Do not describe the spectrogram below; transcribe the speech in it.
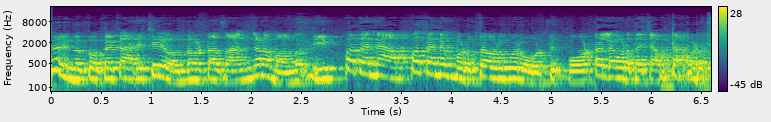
നിങ്ങൾക്കൊക്കെ കരച്ചിൽ വന്നു കേട്ടോ സങ്കടം വന്നു. ഇപ്പം തന്നെ അപ്പം തന്നെ കൊടുത്തു അവൾക്ക് ഒരു വോട്ട് വോട്ടല്ല കൊടുത്ത ചവിട്ട കൊടുത്ത.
